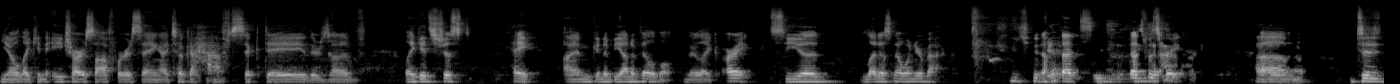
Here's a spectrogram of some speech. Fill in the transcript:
you know like an hr software saying i took a half sick day. There's none of like it's just hey i'm going to be unavailable. And they're like all right see you let us know when you're back. You know yeah, that's that's what's great. uh, um, to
